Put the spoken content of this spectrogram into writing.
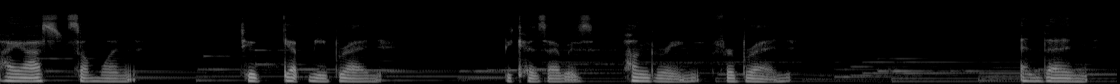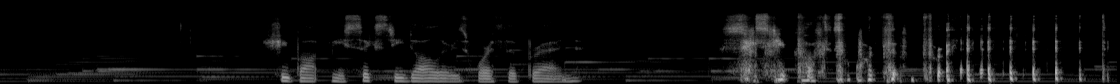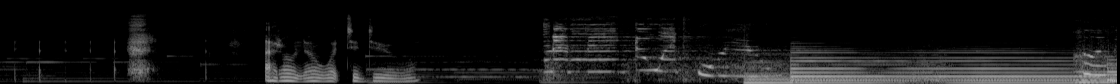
I asked someone to get me bread because I was hungering for bread. And then she bought me $60 worth of bread. 60 bucks worth of bread. I don't know what to do. 哼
